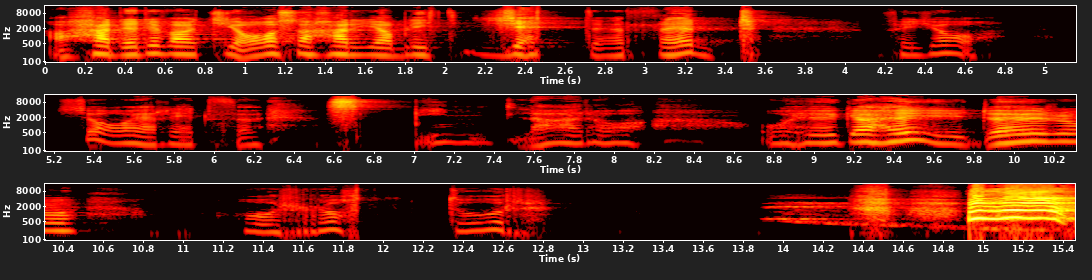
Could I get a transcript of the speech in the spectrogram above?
ja, hade det varit jag så hade jag blivit jätterädd. För jag, jag är rädd för spindlar och, och höga höjder och, och råttor. Ah!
